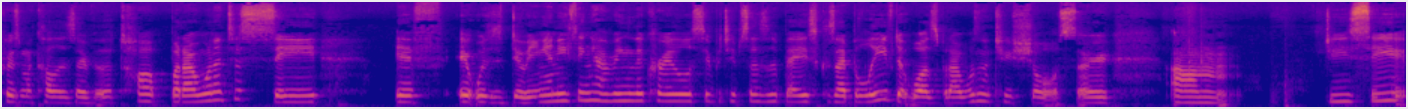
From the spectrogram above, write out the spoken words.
Prismacolors over the top, but I wanted to see if it was doing anything having the Crayola Super Tips as a base, because I believed it was, but I wasn't too sure. So, um, do you see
